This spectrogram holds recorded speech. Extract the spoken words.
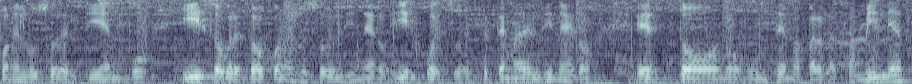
con el uso del tiempo y sobre todo con el uso del dinero. Hijo eso, este tema del dinero es todo un tema para las familias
